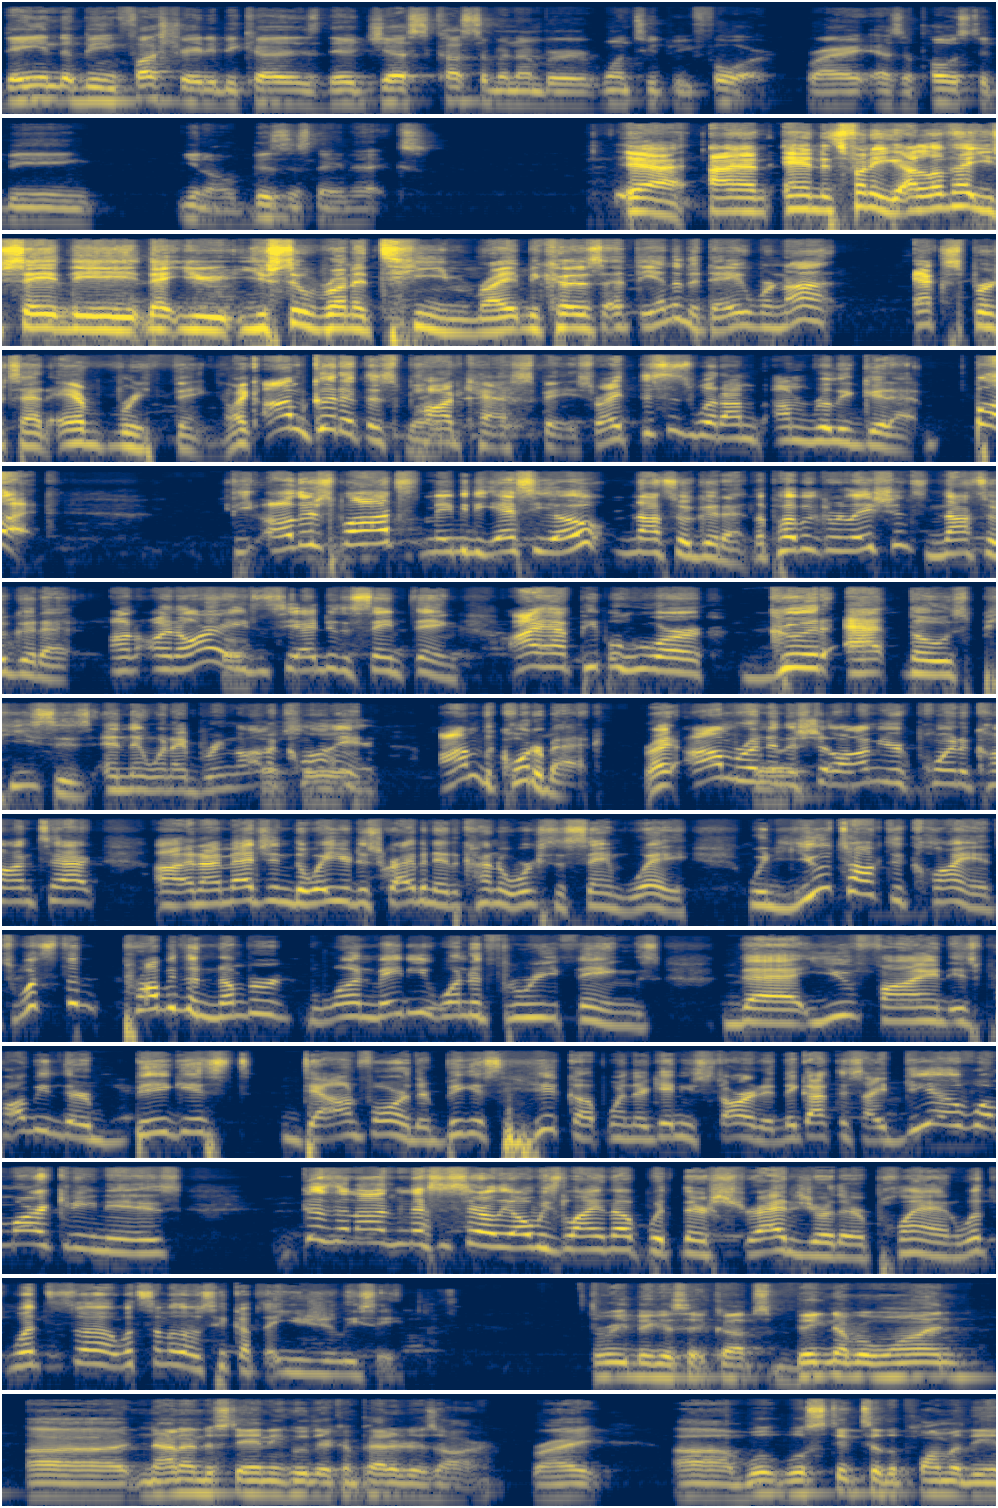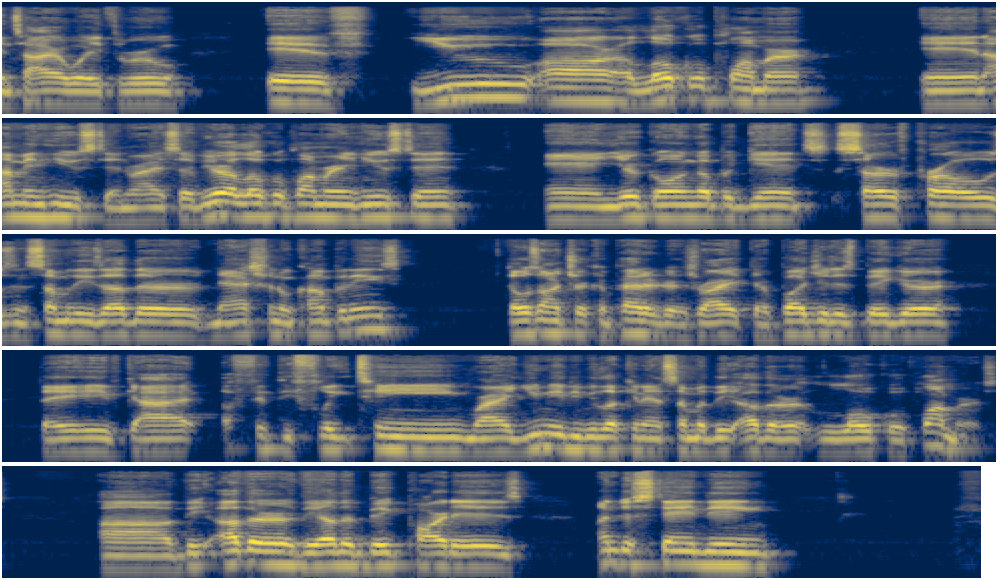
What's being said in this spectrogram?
they end up being frustrated because they're just customer number one, two, three, four, right? As opposed to being, you know, business name X. Yeah, and and it's funny. I love how you say the that you you still run a team, right? Because at the end of the day, we're not experts at everything. Like I'm good at this podcast space, right? This is what I'm I'm really good at. But the other spots, maybe the SEO, not so good at. The public relations, not so good at. On on our agency, I do the same thing. I have people who are good at those pieces, and then when I bring on Absolutely. a client, I'm the quarterback right? I'm running right. the show. I'm your point of contact. Uh, and I imagine the way you're describing it, it kind of works the same way. When you talk to clients, what's the probably the number one, maybe one to three things that you find is probably their biggest downfall or their biggest hiccup when they're getting started? They got this idea of what marketing is. Doesn't necessarily always line up with their strategy or their plan. What, what's uh, what's some of those hiccups that you usually see? Three biggest hiccups. Big number one, uh, not understanding who their competitors are. Right, um, we'll, we'll stick to the plumber the entire way through. If you are a local plumber and I'm in Houston, right? So if you're a local plumber in Houston and you're going up against SERVPROs and some of these other national companies, those aren't your competitors, right? Their budget is bigger. They've got a 50 fleet team, right? You need to be looking at some of the other local plumbers. Uh, the other the other big part is understanding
